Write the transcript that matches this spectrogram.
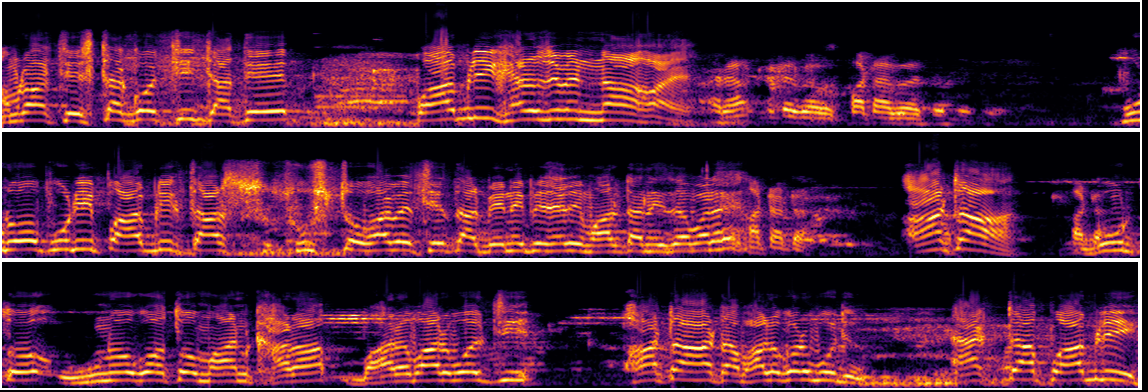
আমরা চেষ্টা করছি যাতে পাবলিক হ্যারাসমেন্ট না হয়। পুরোপুরি পাবলিক তার সুষ্ঠুভাবে সে তার বেনিফিশিয়ারি মালটা নিতে পারে। আটা গুণত গুণগত মান খারাপ বারবার বলছি ফাটা আটা ভালো করে বুঝুন। একটা পাবলিক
